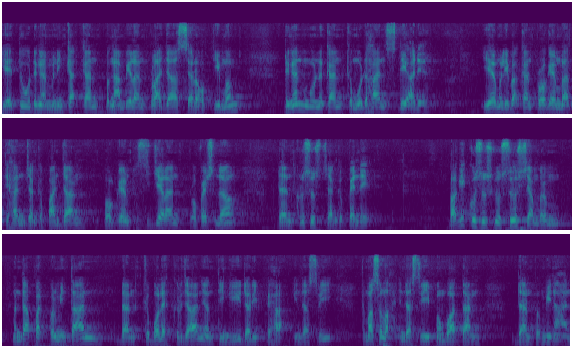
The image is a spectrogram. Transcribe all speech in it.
iaitu dengan meningkatkan pengambilan pelajar secara optimum dengan menggunakan kemudahan sedia ada. Ia melibatkan program latihan jangka panjang, program persijalan profesional dan kursus jangka pendek. Bagi khusus-khusus yang mendapat permintaan dan keboleh kerjaan yang tinggi dari pihak industri, termasuklah industri pembuatan dan pembinaan.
